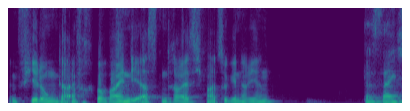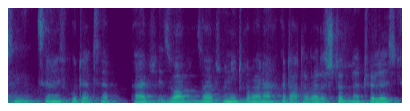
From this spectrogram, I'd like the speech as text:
Empfehlung, da einfach über Wein die ersten 30 Mal zu generieren. Das ist eigentlich ein ziemlich guter Tipp. Hab ich, so habe hab ich noch nie drüber nachgedacht, aber das stimmt natürlich,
